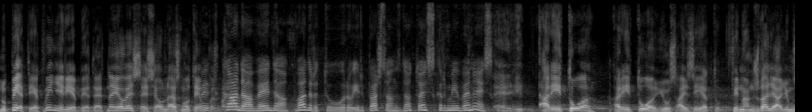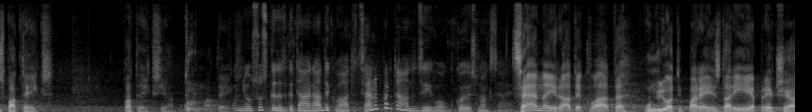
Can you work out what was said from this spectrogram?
Nu, pietiek, viņi ir iebiedēti. Ne jau es, es jau neesmu no tiem, Bet kas. kādā veidā kvadratūra ir personas datu aizskaramība vai neaizskaramība? Arī to, arī to jūs aiziet finanšu daļā, jums pateiks. Pateiks, jā. Tur pateiks. Un jūs uzskatāt, ka tā ir adekvāta cena par tādu dzīvokli, ko jūs maksājat? Cena ir adekvāta un ļoti pareizi darīja iepriekšējā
